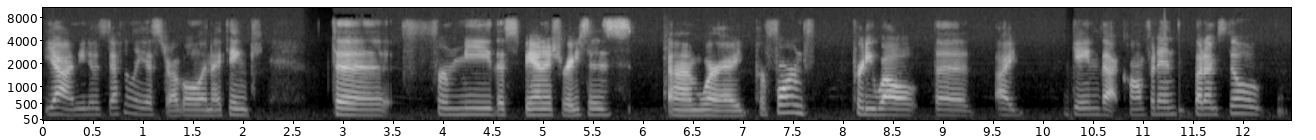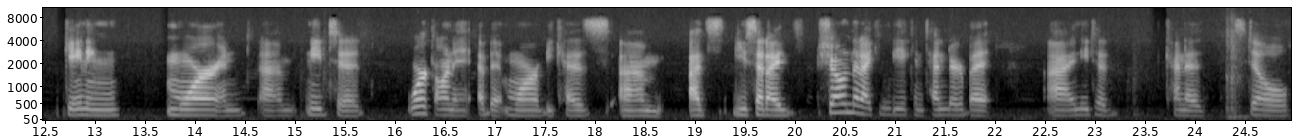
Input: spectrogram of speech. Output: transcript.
yeah, I mean, it was definitely a struggle, and I think the for me the Spanish races um, where I performed pretty well, the I gained that confidence, but I'm still gaining more and um, need to work on it a bit more because um, as you said, I've shown that I can be a contender, but I need to kind of still,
